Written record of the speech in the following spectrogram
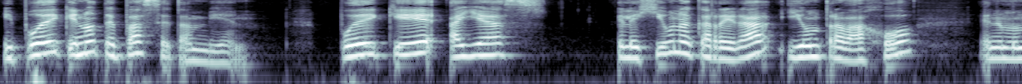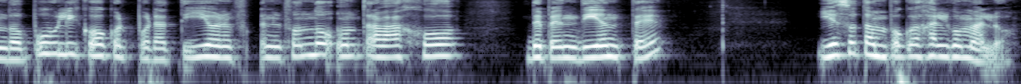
Y puede que no te pase también. Puede que hayas elegido una carrera y un trabajo en el mundo público, corporativo, en el, fondo un trabajo dependiente y eso tampoco es algo malo.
